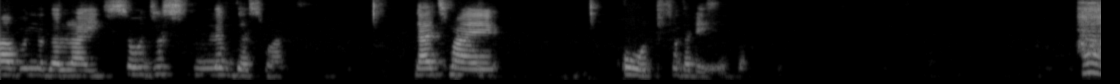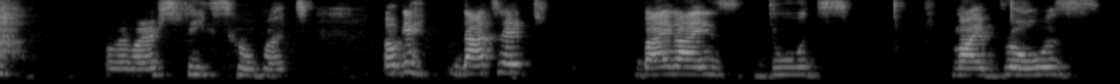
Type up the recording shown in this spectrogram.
have another life. So just live this one. That's my quote for the day. Oh my god i speak so much okay that's it Bye, guys, dudes, my bros.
